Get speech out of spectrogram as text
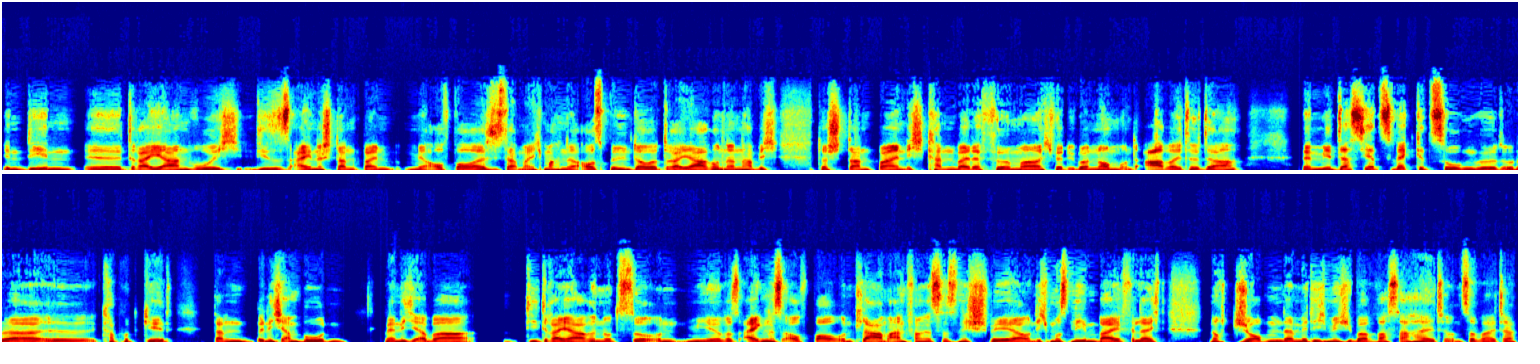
in den äh, drei Jahren, wo ich dieses eine Standbein mir aufbaue, also ich sage mal, ich mache eine Ausbildung, dauert drei Jahre und dann habe ich das Standbein, ich kann bei der Firma, ich werde übernommen und arbeite da. Wenn mir das jetzt weggezogen wird oder äh, kaputt geht, dann bin ich am Boden. Wenn ich aber die drei Jahre nutze und mir was eigenes aufbaue. Und klar, am Anfang ist das nicht schwer und ich muss nebenbei vielleicht noch jobben, damit ich mich über Wasser halte und so weiter.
